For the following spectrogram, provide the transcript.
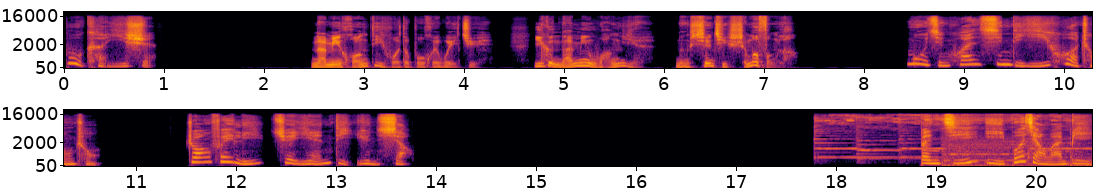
不可一世。南明皇帝我都不会畏惧，一个南明王爷能掀起什么风浪？穆景欢心底疑惑重重，庄飞离却眼底蕴笑。本集已播讲完毕。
